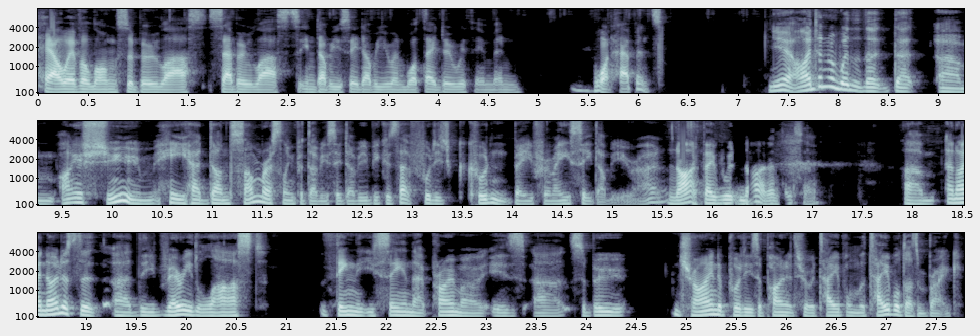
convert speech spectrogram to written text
however long Sabu lasts, Sabu lasts in WCW and what they do with him and what happens. Yeah, I don't know whether that that um I assume he had done some wrestling for WCW because that footage couldn't be from ECW, right? No, Like they would no, I don't think so. Um, and I noticed that uh, the very last thing that you see in that promo is uh, Sabu trying to put his opponent through a table, and the table doesn't break.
